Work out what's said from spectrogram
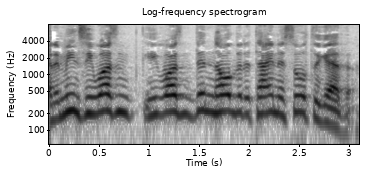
And it means he wasn't, he wasn't, didn't hold the Tainis altogether.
